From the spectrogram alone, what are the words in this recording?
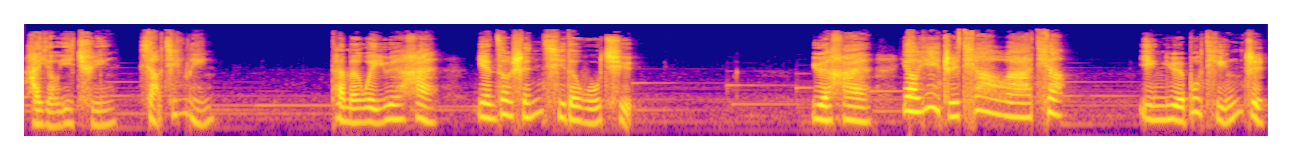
还有一群小精灵，他们为约翰演奏神奇的舞曲。约翰要一直跳啊跳。音乐不停止，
